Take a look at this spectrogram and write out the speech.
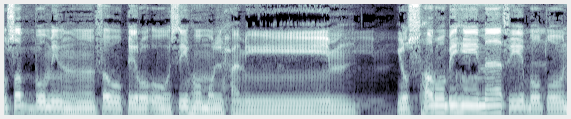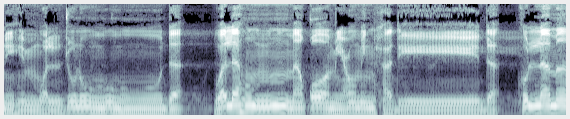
يصب من فوق رؤوسهم الحميم. يصهر به ما في بطونهم والجلود. ولهم مقامع من حديد كلما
